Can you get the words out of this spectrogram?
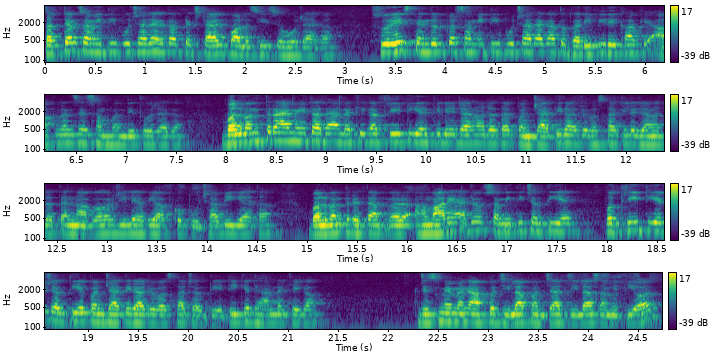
सत्यम समिति पूछा जाएगा तो टेक्सटाइल पॉलिसी से हो जाएगा। सुरेश तेंदुलकर समिति पूछा जाएगा तो गरीबी रेखा के आकलन से संबंधित हो जाएगा। बलवंत राय मेहता ध्यान रखिएगा थ्री टीयर के लिए जाना जाता है, पंचायती राज व्यवस्था के लिए जाना जाता है, नागौर ज़िले अभी आपको पूछा भी गया था, बलवंत रहता, हमारे यहाँ जो समिति चलती है, वो थ्री टीयर चलती है, पंचायती राज व्यवस्था चलती है, ठीक है, ध्यान रखिएगा, जिसमें मैंने आपको जिला पंचायत, जिला समिति और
